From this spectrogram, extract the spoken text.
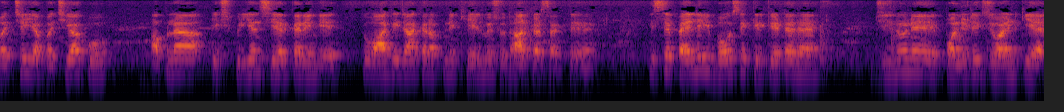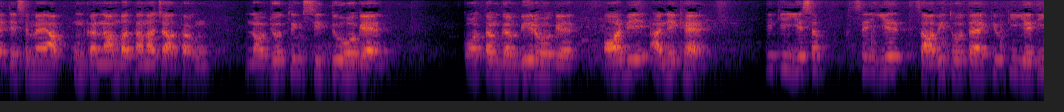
बच्चे या बच्चिया को अपना एक्सपीरियंस शेयर करेंगे तो आगे जाकर अपने खेल में सुधार कर सकते हैं। इससे पहले भी बहुत से क्रिकेटर हैं जिन्होंने पॉलिटिक्स ज्वाइन किया है। जैसे मैं आप उनका नाम बताना चाहता हूँ। नवजोत सिंह सिद्धू हो गए, गौतम गंभीर हो गए, और भी अनेक हैं। देखिए, ये सबसे ये साबित होता है क्योंकि यदि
